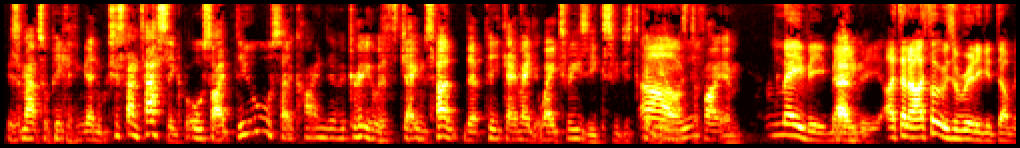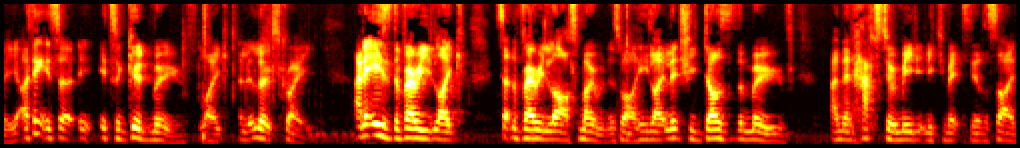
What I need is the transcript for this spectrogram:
is a Mansell Piquet thing again, which is fantastic. But also, I do also kind of agree with James Hunt that Piquet made it way too easy because we just couldn't Oh, be asked to fight him. Maybe, Um, maybe. I don't know. I thought it was a really good dummy. I think it's a it's a good move. Like, and it looks great. And it is the very like it's at the very last moment as well. He like literally does the move and then has to immediately commit to the other side.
